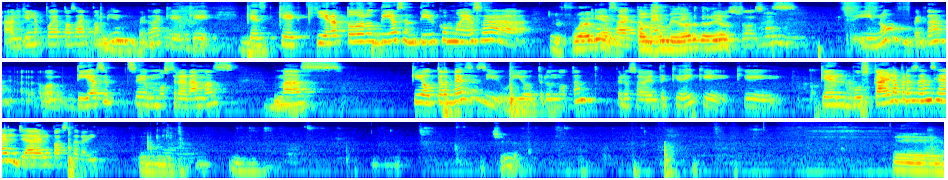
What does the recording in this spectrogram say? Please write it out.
a alguien le puede pasar también, ¿verdad? Que, que, que, que quiera todos los días sentir como esa... El fuego consumidor de Dios. Entonces, y no, ¿verdad? Días se, se, mostrará más, más que otras veces y, y, otros no tanto, pero saber de qué, que, que, que el buscar la presencia de Él, ya Él va a estar ahí. Eh,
